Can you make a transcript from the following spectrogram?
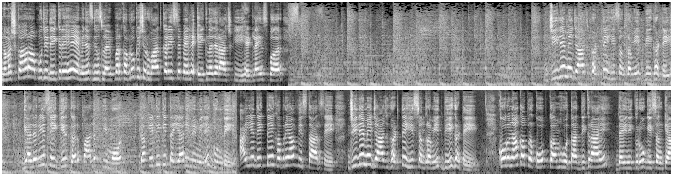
नमस्कार, आप मुझे देख रहे हैं एमएनएस न्यूज़ लाइव पर। खबरों की शुरुआत करें, इससे पहले एक नज़र आज की हेडलाइंस पर। ज़िले में जाँच घटते ही संक्रमित भी घटे। गैलरी से गिरकर बालक की मौत। डकैती की तैयारी में मिले गुंडे। आइए देखते हैं खबरें अब विस्तार से। ज़िले में जाँच घटते ही संक्रमित भी घटे। कोरोना का प्रकोप कम होता दिख रहा है। दैनिक रोगी संख्या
